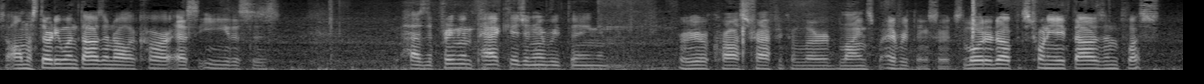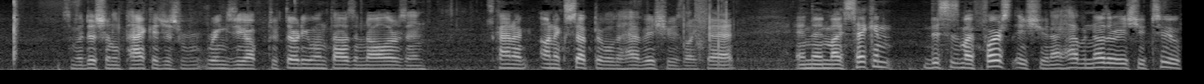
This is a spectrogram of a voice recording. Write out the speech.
So almost $31,000 car SE. This is has the premium package and everything, and rear cross traffic alert, blinds, everything. So it's loaded up. It's 28,000 plus some additional packages brings you up to $31,000, and it's kind of unacceptable to have issues like that. And then my second this is my first issue and I have another issue too.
